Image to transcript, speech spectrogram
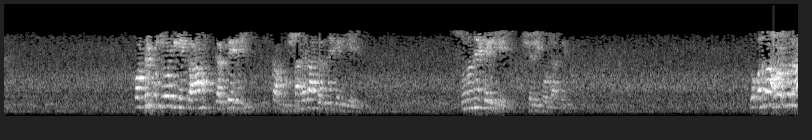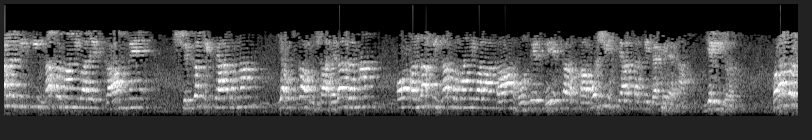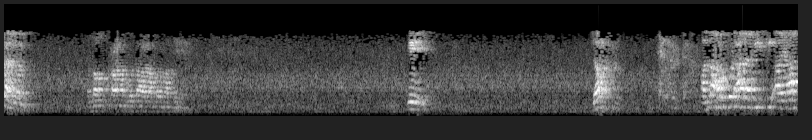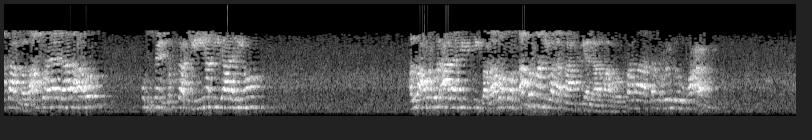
اور پھر کچھ لوگ یہ کام کرتے ہیں اس کا مشاہدہ کرنے کے لیے، سننے کے لیے شریک ہو جاتے ہیں۔ تو اللہ رب العالمین کی نافرمانی والے کام میں شرکت اختیار کرنا یا اس کا مشاہدہ کرنا اور اللہ کی نافرمانی والا کام ہوتے دیکھ کر خاموشی اختیار کر کے بیٹھے رہنا یہ بھی ضرورت برابر کا ضرورت اللہ سبحانہ و تعالیٰ فرماتے ہیں کہ جب اللہ رب العالمین کی آیات کا مذاق اڑایا جا رہا ہو، اس میں نقطہ چینیاں کی جا رہی ہوں، اللہ رب العالمین کی بغاوت اور نافرمانی والا کام کیا جا رہا ہو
